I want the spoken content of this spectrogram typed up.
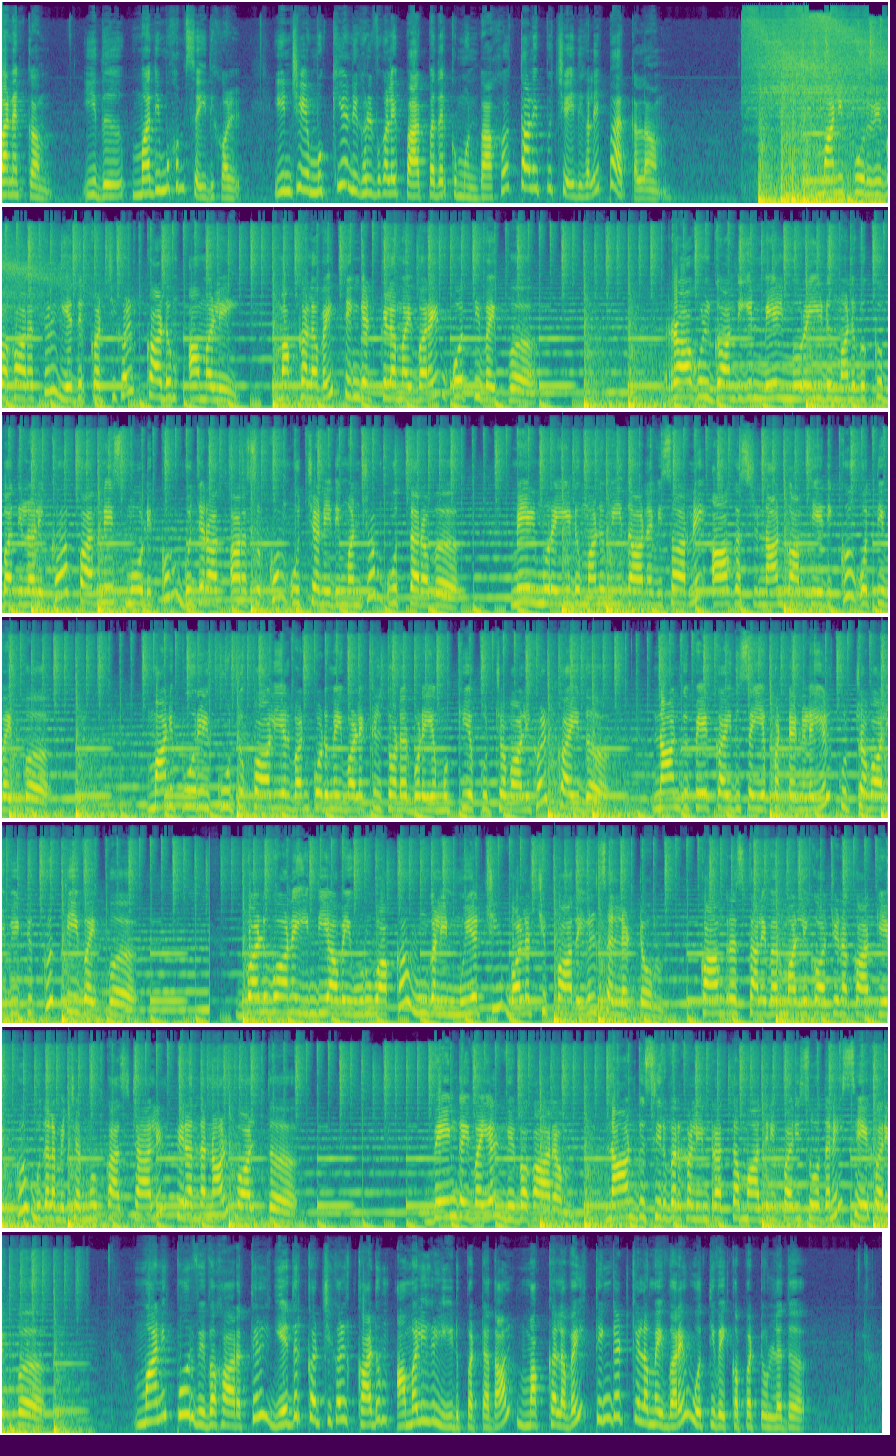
வணக்கம். இது மதிமுகம் செய்திகள். இன்றைய முக்கிய நிகழ்வுகளை பார்ப்பதற்கு முன்பாக தலைப்புச் செய்திகளை பார்க்கலாம். மணிப்பூர் விவகாரத்தில் எதிர்க்கட்சிகள் கடும் அமளி. மக்களவை திங்கட்கிழமை வரை ஒத்திவைப்பு. ராகுல் காந்தியின் மேல்முறையீடு மனுவுக்கு பதிலளிக்க பர்னேஸ் மோடிக்கும் குஜராத் அரசுக்கும் உச்சநீதிமன்றம் உத்தரவு. மேல்முறையீடு மனு மீதான விசாரணை ஆகஸ்ட் நான்காம் தேதிக்கு ஒத்திவைப்பு. மணிப்பூரில் கூட்டு பாலியல் வன்கொடுமை வழக்கில் தொடர்புடைய முக்கிய குற்றவாளிகள் கைது. நான்கு பேர் கைது செய்யப்பட்ட நிலையில் குற்றவாளி வீட்டுக்கு தீ வைப்பு. வலுவான இந்தியாவை உருவாக்க உங்களின் முயற்சி வளர்ச்சி பாதையில் செல்லட்டும். காங்கிரஸ் தலைவர் மல்லிகார்ஜுன கார்கேவுக்கு முதலமைச்சர் மு க ஸ்டாலின் பிறந்த நாள் வாழ்த்து. வேங்கை வயல் விவகாரம். நான்கு சிறுவர்களின் ரத்த மாதிரி பரிசோதனை சேகரிப்பு. மணிப்பூர் விவகாரத்தில் எதிர்க்கட்சிகள் கடும் அமளியில் ஈடுபட்டதால் மக்களவை திங்கட்கிழமை வரை ஒத்திவைக்கப்பட்டுள்ளது.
